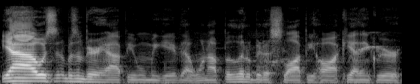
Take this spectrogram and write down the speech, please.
Yeah, I wasn't wasn't very happy when we gave that one up. A little bit of sloppy hockey. I think we were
